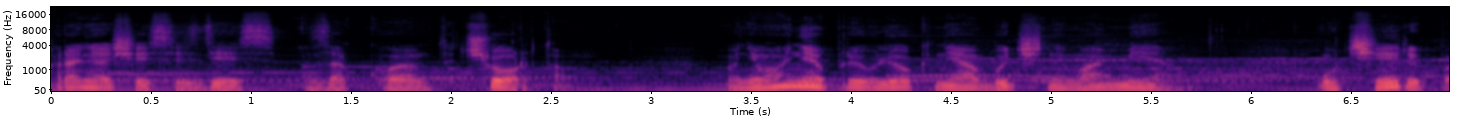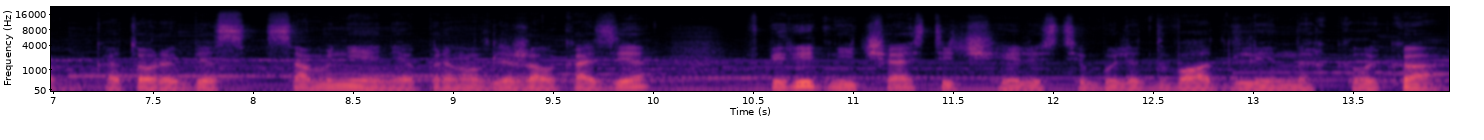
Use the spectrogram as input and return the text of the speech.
хранящийся здесь за коем-то чертом. Внимание привлек необычный момент. У черепа, который без сомнения принадлежал козе, в передней части челюсти были два длинных клыка,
